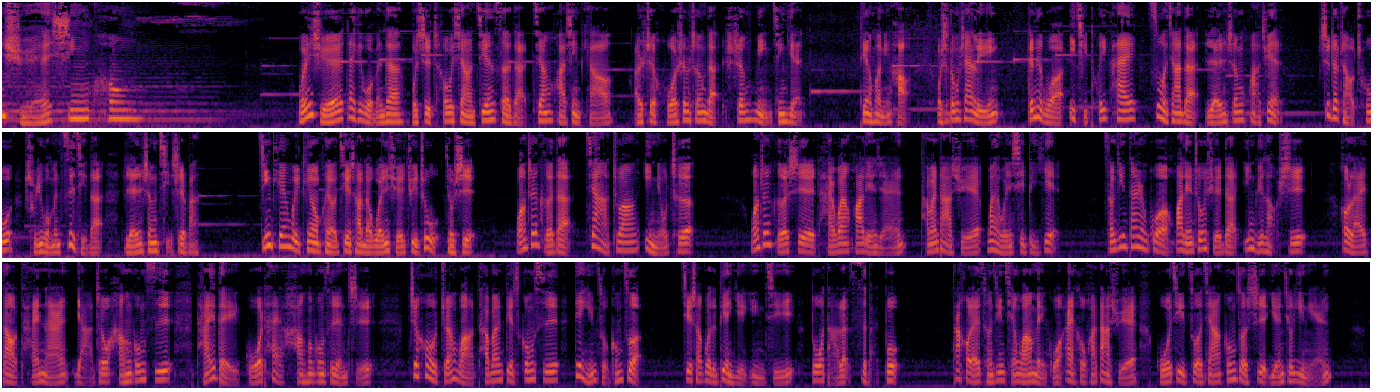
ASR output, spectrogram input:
学星空，文学带给我们的不是抽象艰涩的僵化信条，而是活生生的生命经验。听众朋友您好，我是东山林，跟着我一起推开作家的人生画卷，试着找出属于我们自己的人生启示吧。今天为听众朋友介绍的文学巨著就是王真和的《嫁妆一牛车》。王真和是台湾花莲人，台湾大学外文系毕业，曾经担任过花莲中学的英语老师，后来到台南亚洲航空公司、台北国泰航空公司任职，之后转往台湾电视公司电影组工作，介绍过的电影影集多达了四百部。他后来曾经前往美国爱荷华大学国际作家工作室研究一年，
